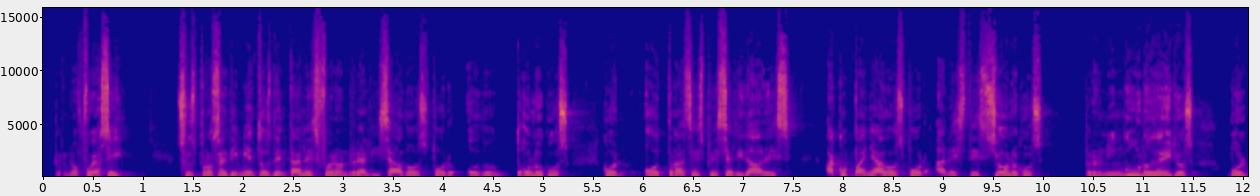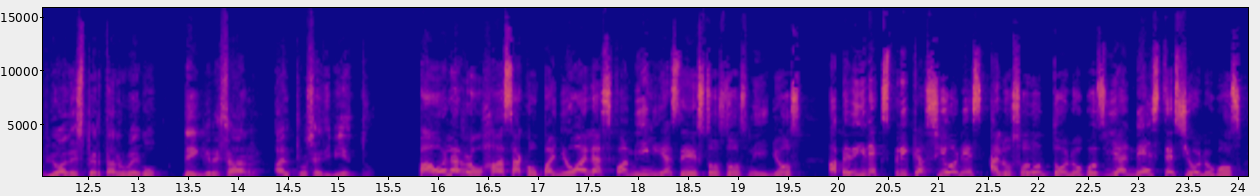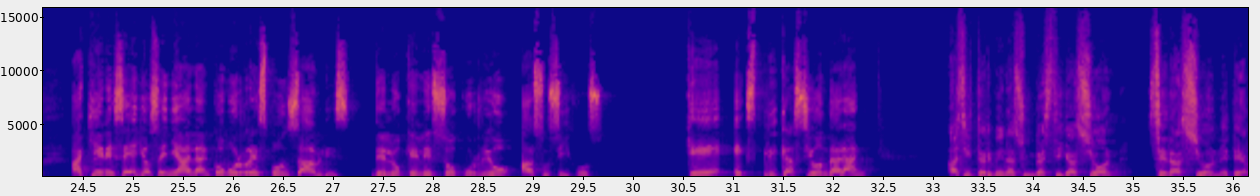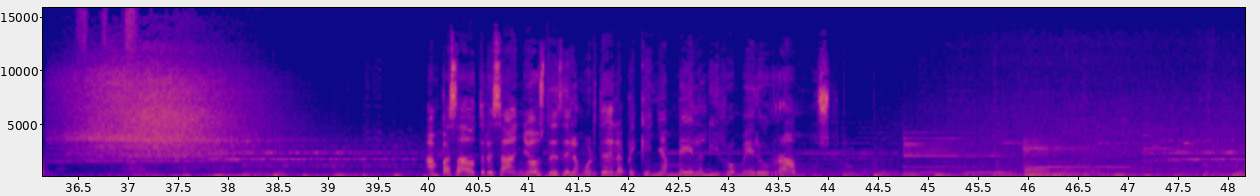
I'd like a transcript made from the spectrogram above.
Pero no fue así. Sus procedimientos dentales fueron realizados por odontólogos con otras especialidades, acompañados por anestesiólogos, pero ninguno de ellos volvió a despertar luego de ingresar al procedimiento. Paola Rojas acompañó a las familias de estos dos niños a pedir explicaciones a los odontólogos y anestesiólogos a quienes ellos señalan como responsables de lo que les ocurrió a sus hijos. ¿Qué explicación darán? Así termina su investigación, Sedación Eterna. Han pasado tres años desde la muerte de la pequeña Melanie Romero Ramos.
